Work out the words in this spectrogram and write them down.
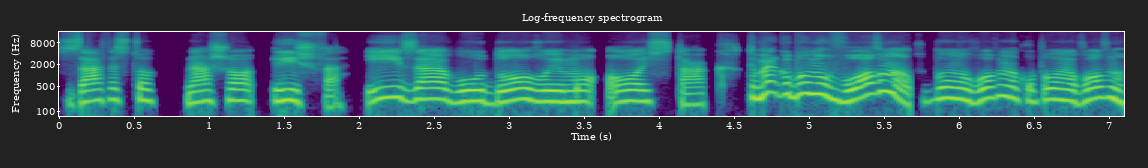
захисту нашого ліжка. І забудовуємо ось так. Тепер купуємо вовну. Купуємо вовну, купуємо вовну.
